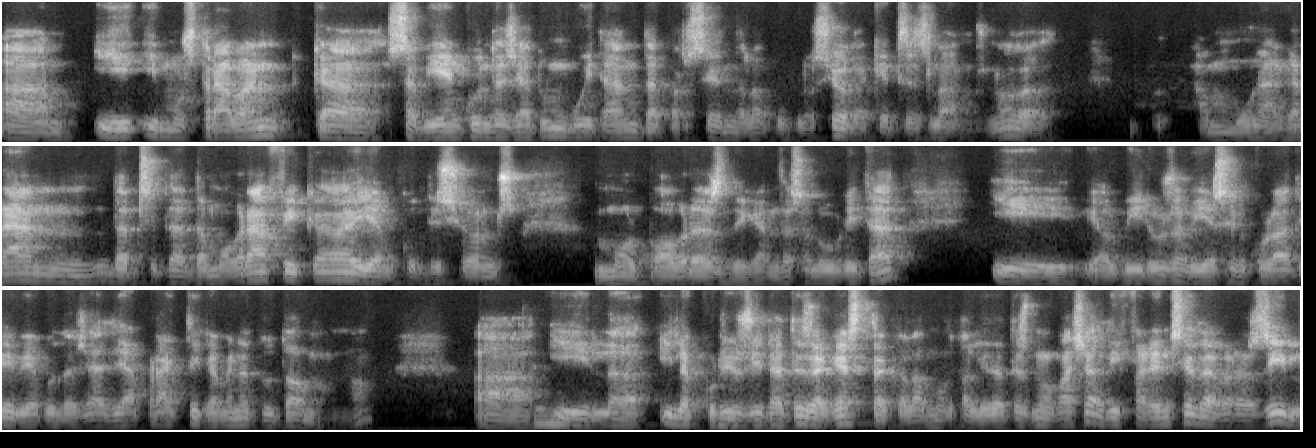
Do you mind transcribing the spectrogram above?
uh, i, i mostraven que s'havien contagiat un 80% de la població d'aquests islams, no? de, amb una gran densitat demogràfica i amb condicions molt pobres, diguem, de salubritat, i, i el virus havia circulat i havia contagiat ja pràcticament a tothom. No? Uh, i, la, I la curiositat és aquesta, que la mortalitat és molt baixa, a diferència de Brasil,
